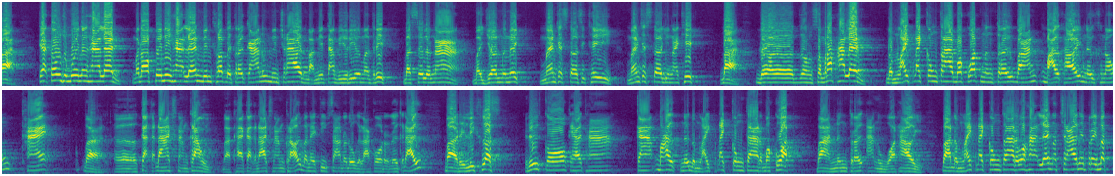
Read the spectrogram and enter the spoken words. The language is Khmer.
បាទតាក់ទងជាមួយនឹង Haaland មកដល់ពេលនេះ Haaland មានក្លឹបដែលត្រូវការនោះមានច្រើនបាទមានតាំងពី Real Madrid Barcelona Bayern Munich Manchester City Manchester United បាទសម្រាប់ Haaland តម្លៃផ្ដាច់កុងត្រារបស់គាត់នឹងត្រូវបានបើកហើយនៅក្នុងខែបាទកក្កដាឆ្នាំក្រោយបាទខែកក្កដាឆ្នាំក្រោយបាទនៅទីផ្សាររដូវកីឡាកររដូវក្តៅបាទ release clause ឬក៏គេហៅថាការបើកនៅតម្លៃផ្ដាច់កុងត្រារបស់គាត់ បាទនឹងត្រូវអនុវត្តហើយបាទតម្លៃផ្ដាច់កុងត្រារបស់ Haaland អត់ច្រើនទេប្រិមិត្ត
